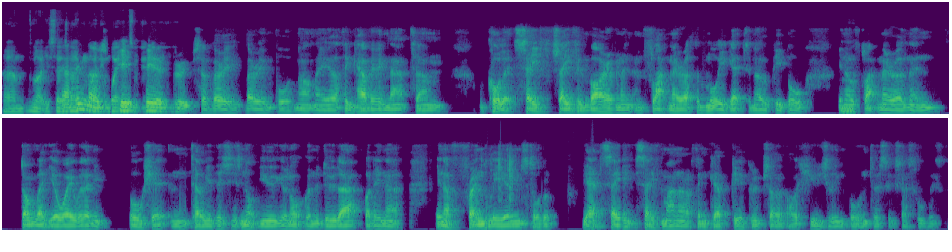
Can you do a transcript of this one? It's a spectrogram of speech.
Um, like you said, yeah, I think those peer, peer groups are very, very important, aren't they? I think having that, um, we call it safe, safe environment and flat mirror. The more you get to know people, you know, mm. flat mirror, and then don't let you away with any bullshit and tell you this is not you. You're not going to do that, but in a in a friendly and sort of yeah safe safe manner. I think uh, peer groups are, are hugely important to a successful business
